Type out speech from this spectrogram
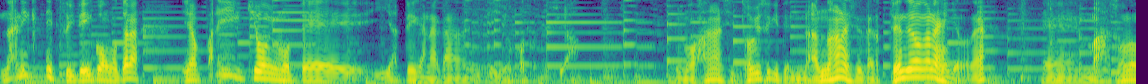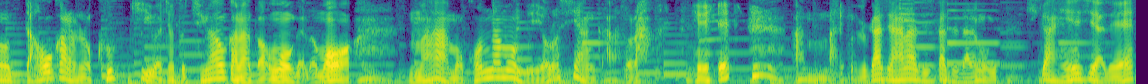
何かについていこう思ったら、やっぱり興味持ってやっていかなあかんっていうことですよ。もう話飛びすぎて何の話してたか全然わからへんけどね。えー、まあそのダオからのクッキーはちょっと違うかなとは思うけども、まあもうこんなもんでよろしいやんか、そら。え あんまり難しい話したって誰も聞かへんしやで。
